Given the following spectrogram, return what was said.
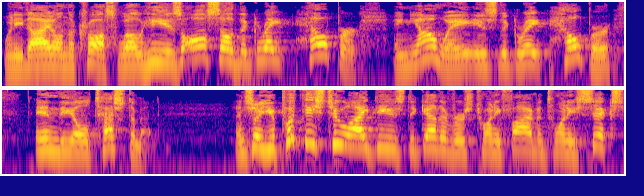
when he died on the cross. Well, he is also the great helper, and Yahweh is the great helper in the Old Testament. And so you put these two ideas together, verse 25 and 26.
